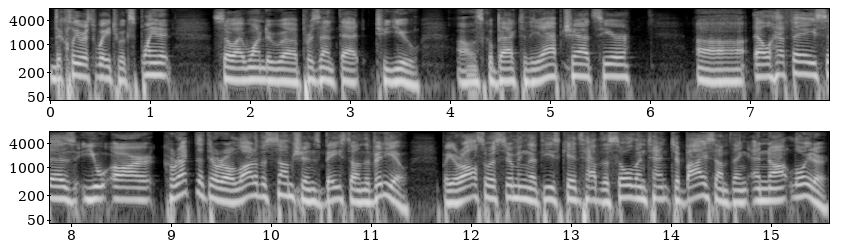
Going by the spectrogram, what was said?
the clearest way to explain it. So I wanted to uh, present that to you. Uh, let's go back to the app chats here. Uh, El Jefe says, You are correct that there are a lot of assumptions based on the video, but you're also assuming that these kids have the sole intent to buy something and not loiter.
